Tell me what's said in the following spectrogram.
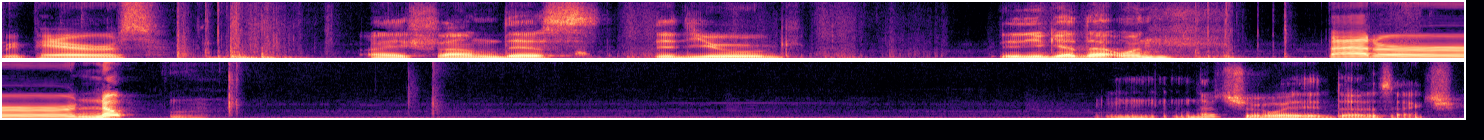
repairs. I found this. Did you did you get that one? Batter. Nope. Mm, Not sure what it does actually.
